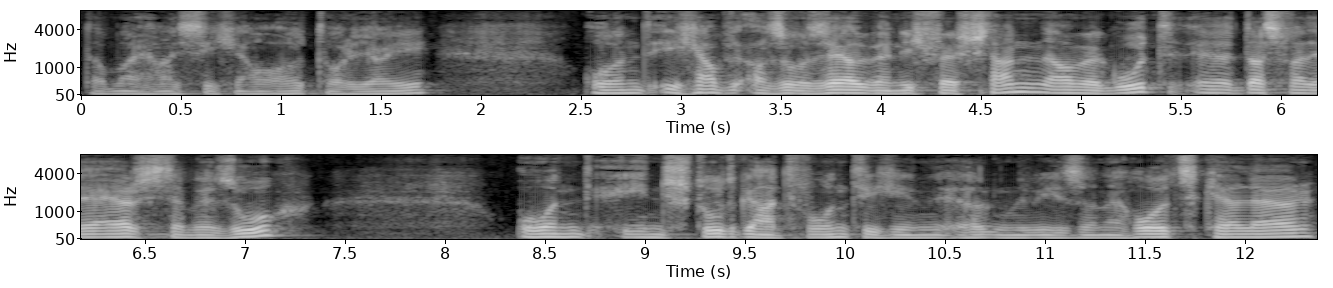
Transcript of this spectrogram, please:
Dabei heiße ich auch Alter J. Und ich habe also selber nicht verstanden, aber gut, äh, das war der erste Besuch. Und in Stuttgart wohnte ich in irgendwie so einem Holzkeller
